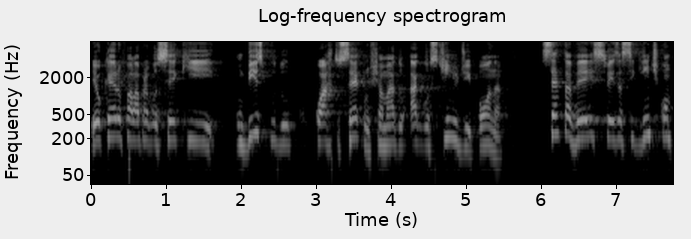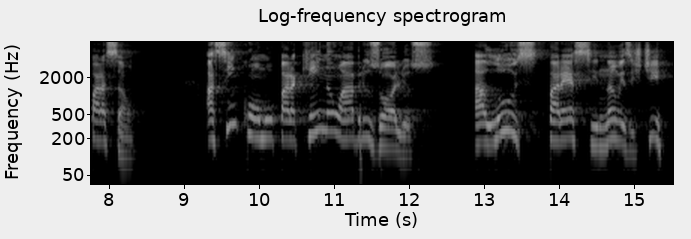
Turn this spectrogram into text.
eu quero falar para você que um bispo do quarto século, chamado Agostinho de Hipona, certa vez fez a seguinte comparação: Assim como para quem não abre os olhos, a luz parece não existir,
